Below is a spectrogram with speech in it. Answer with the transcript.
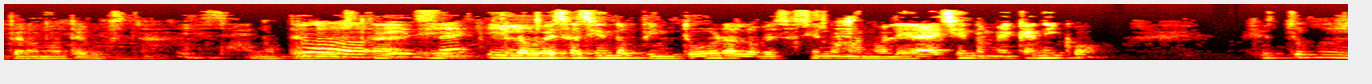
pero no te gusta. No te Exacto, gusta. y- exacto. Y, lo ves haciendo pintura, lo ves haciendo manualidades, siendo mecánico. Tú, pues,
